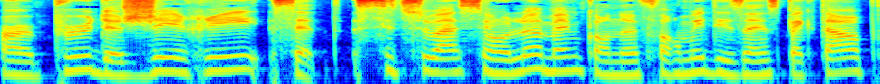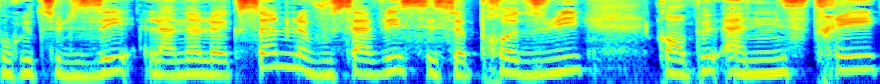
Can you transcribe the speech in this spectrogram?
un peu de gérer cette situation-là, même qu'on a formé des inspecteurs pour utiliser l'anoloxone. Vous savez, c'est ce produit qu'on peut administrer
